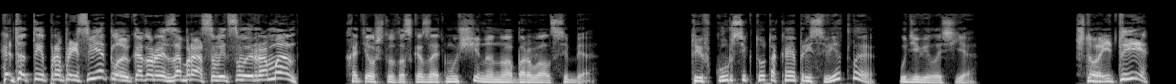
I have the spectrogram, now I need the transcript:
Это ты про Пресветлую, которая забрасывает свой роман Хотел что-то сказать мужчина, но оборвал себя. «Ты в курсе, кто такая Пресветлая?» — удивилась я. «Что, и ты?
